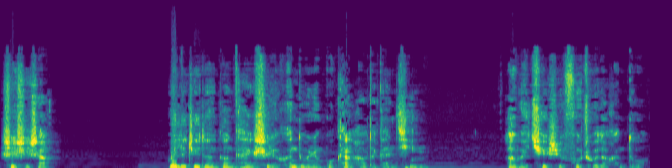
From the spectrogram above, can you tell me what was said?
事实上，为了这段刚开始很多人不看好的感情，阿伟确实付出了很多。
